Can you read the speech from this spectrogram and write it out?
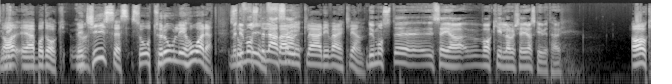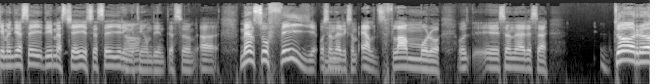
Ja, eh, både och. Men Ja. Jesus, så otrolig i håret! Men så du måste fin, läsa- färgen klär dig verkligen. Du måste eh, säga vad killar och tjejer har skrivit här. Ja okej, men det, jag säger, det är mest tjejer så jag säger Ja. ingenting om det inte alltså, äh. Men Sofie! Och sen Mm. är det liksom eldsflammor och, och eh, sen är det så här. Dör,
